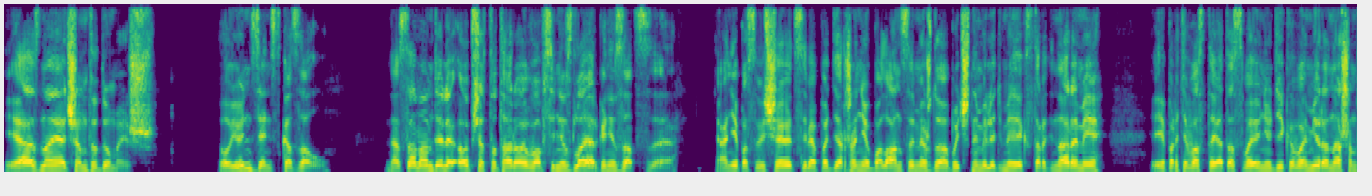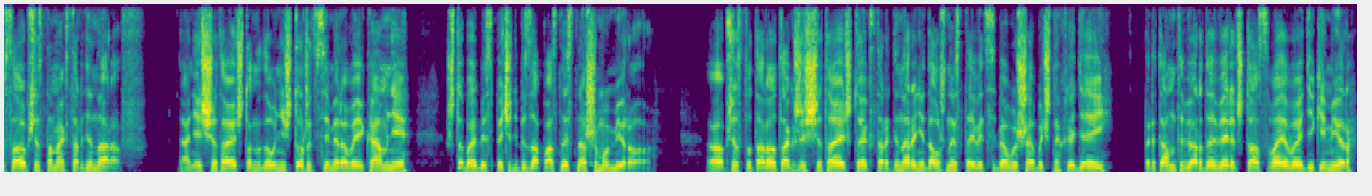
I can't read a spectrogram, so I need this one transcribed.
«Я знаю, о чем ты думаешь», — Уюньцзянь сказал. «На самом деле, общество Таро вовсе не злая организация. Они посвящают себя поддержанию баланса между обычными людьми и экстраординарами и противостоят освоению дикого мира нашим сообществам экстраординаров. Они считают, что надо уничтожить все мировые камни, чтобы обеспечить безопасность нашему миру. Общество Таро также считает, что экстраординары не должны ставить себя выше обычных людей, притом твердо верит, что осваивая дикий мир,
